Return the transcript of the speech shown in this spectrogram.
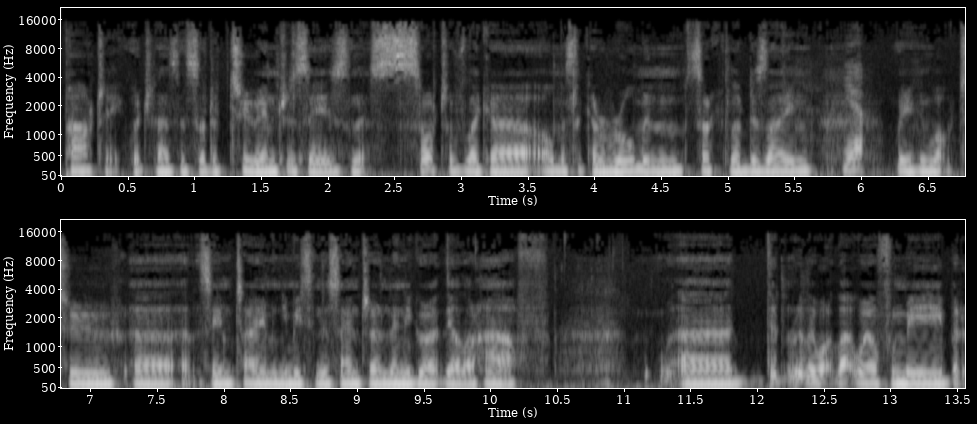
Partick, which has the sort of two entrances, and it's sort of like a almost like a Roman circular design yep where you can walk two uh, at the same time and you meet in the centre and then you go out the other half. Uh, didn't really work that well for me, but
